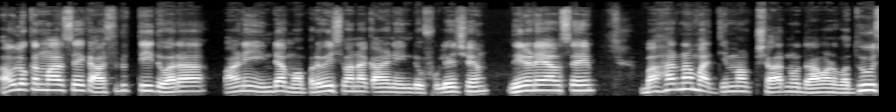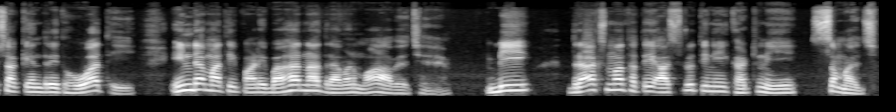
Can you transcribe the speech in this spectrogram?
અવલોકનમાં આવશે કે આશ્રુતિ દ્વારા પાણી ઈંડામાં પ્રવેશવાના કારણે ઈંડું ફૂલે છે. નિર્ણય આવશે, બહારના માધ્યમમાં ક્ષારનું દ્રાવણ વધુ સંકેન્દ્રિત હોવાથી ઈંડામાંથી પાણી બહારના દ્રાવણમાં આવે છે. બી, દ્રાક્ષમાં થતી આશ્રુતિની ઘટની સમજ.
